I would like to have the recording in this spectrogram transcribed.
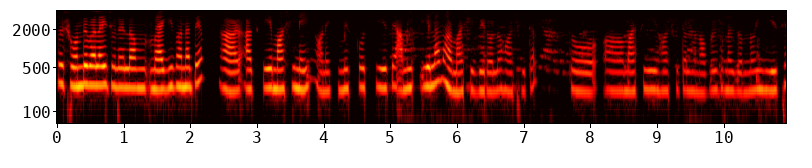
তো সন্ধেবেলায় চলে এলাম ম্যাগি বানাতে। আর আজকে মাসি নেই, অনেক মিস করছি এসে। আমি এলাম আর মাসি বেরোলো হসপিটাল তো মাসি হসপিটাল মানে অপারেশনের জন্যই গিয়েছে।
